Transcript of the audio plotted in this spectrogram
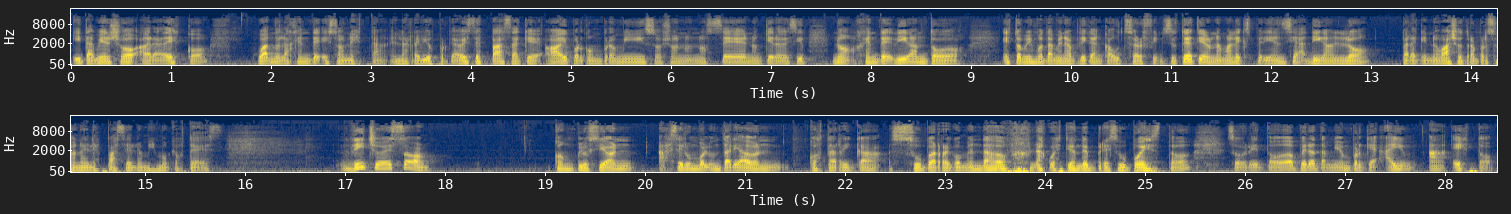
y también yo agradezco cuando la gente es honesta en las reviews, porque a veces pasa que, ay, por compromiso, yo no, no sé, no quiero decir. No, gente, digan todo. Esto mismo también aplica en Couchsurfing. Si ustedes tienen una mala experiencia, díganlo para que no vaya otra persona y les pase lo mismo que a ustedes. Dicho eso, conclusión, hacer un voluntariado en Costa Rica súper recomendado por una cuestión de presupuesto, sobre todo, pero también porque hay ah, esto,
